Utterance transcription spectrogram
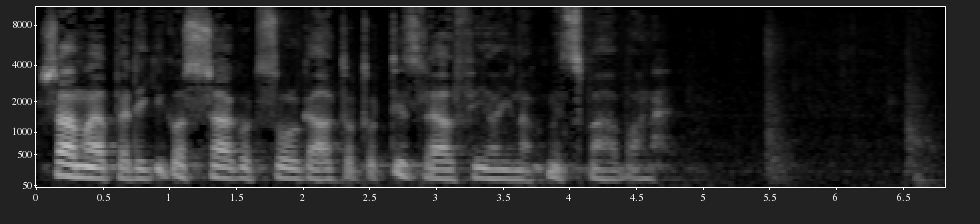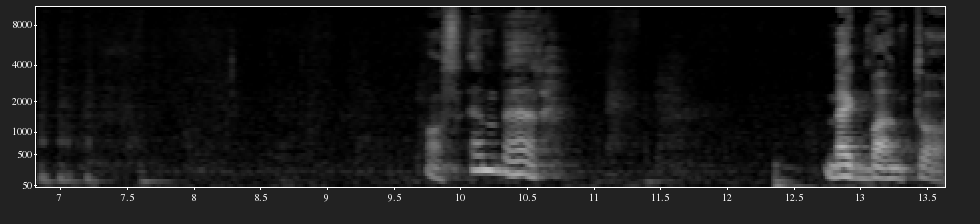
Sámuel pedig igazságot szolgáltatott Izrael fiainak Micpában. az ember megbánta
